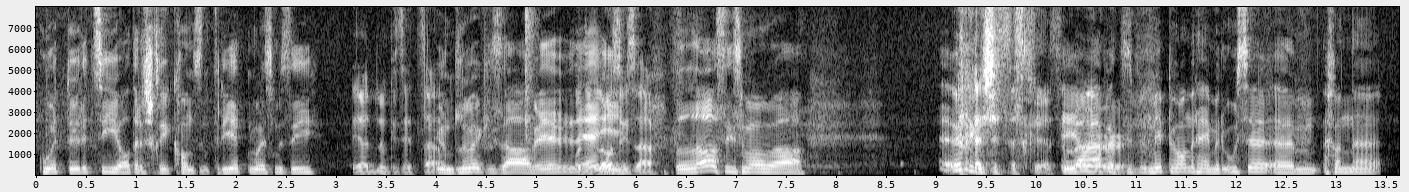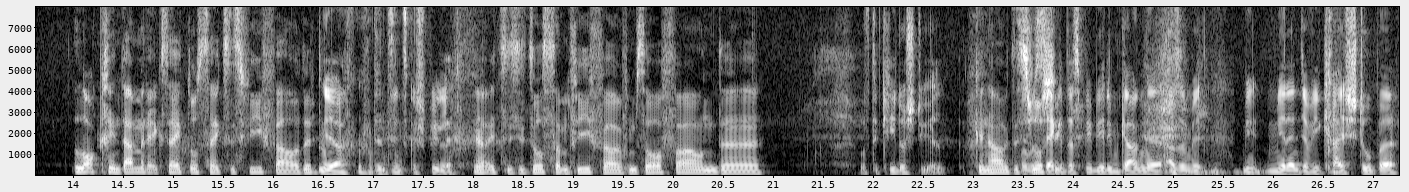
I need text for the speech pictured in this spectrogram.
gut durchziehen, oder? Es ist ein bisschen konzentriert, muss man sein. Ja, schau es jetzt an. Und schau es an. Wie, Oder hey, los es an. Lass es mal an. Übrigens, du das? So, ja, äh, aber die Mitbewohner haben wir raus ähm, können locken, indem wir haben gesagt draussen haben sie ein FIFA, oder? Ja, dann sind sie gespielt. Ja, jetzt sind sie draussen am FIFA auf dem Sofa und äh, Auf den Kinostühlen. genau, das Ich ist muss sagen, lustig. dass bei mir im Gang, also wir, wir, wir haben ja wie keine Stube,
